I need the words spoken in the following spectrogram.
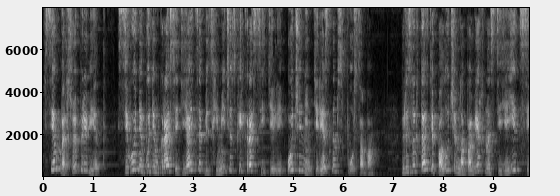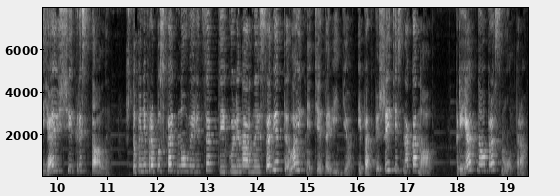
Всем большой привет! Сегодня будем красить яйца без химических красителей очень интересным способом. В результате получим на поверхности яиц сияющие кристаллы. Чтобы не пропускать новые рецепты и кулинарные советы, лайкните это видео и подпишитесь на канал. Приятного просмотра!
